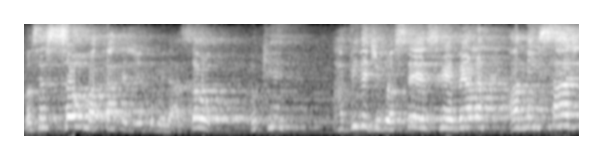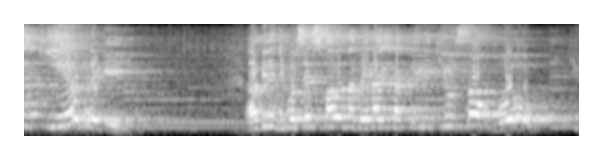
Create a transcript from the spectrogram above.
Vocês são uma carta de recomendação porque a vida de vocês revela a mensagem que eu preguei. A vida de vocês fala, na verdade, daquele que o salvou, que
